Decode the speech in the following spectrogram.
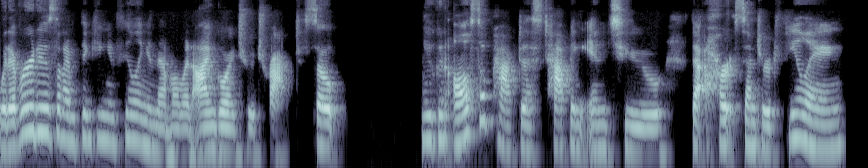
whatever it is that I'm thinking and feeling in that moment, I'm going to attract. So you can also practice tapping into that heart centered feeling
